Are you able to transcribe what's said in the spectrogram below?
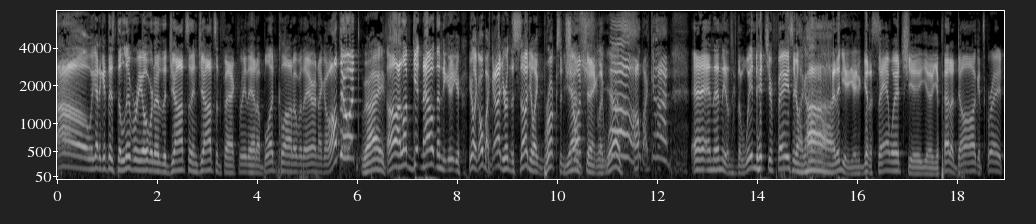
oh, we got to get this delivery over to the Johnson and Johnson factory. They had a blood clot over there, and I go, I'll do it. right. Oh, I love getting out. Then you're, you're, like, oh my god, you're in the sun. You're like Brooks and Yes. Shawshank. Like, Yes. whoa, oh my god. And, and then the, the wind hits your face, and you're like, ah. And then you, you get a sandwich. You, you you pet a dog. It's great.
